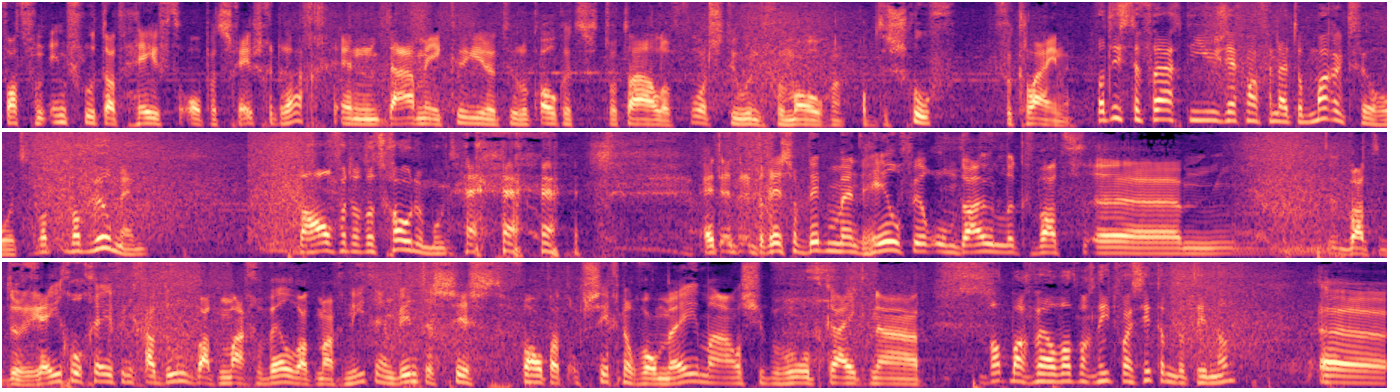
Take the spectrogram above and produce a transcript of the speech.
wat voor invloed dat heeft op het scheepsgedrag. En daarmee kun je natuurlijk ook het totale voortstuwende vermogen op de schroef verkleinen. Wat is de vraag die u zeg maar, vanuit de markt veel hoort? Wat, wat wil men? Behalve dat het schoner moet. Het, het, er is op dit moment heel veel onduidelijk wat uh, wat de regelgeving gaat doen. Wat mag wel, wat mag niet. En windassist valt dat op zich nog wel mee. Maar als je bijvoorbeeld kijkt naar... Wat mag wel, wat mag niet? Waar zit hem dat in dan? Uh,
